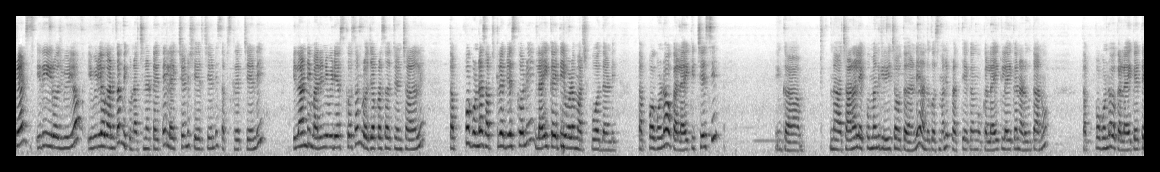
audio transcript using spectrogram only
ఫ్రెండ్స్ ఇది ఈరోజు వీడియో. ఈ వీడియో కనుక మీకు నచ్చినట్టయితే లైక్ చేయండి షేర్ చేయండి సబ్స్క్రైబ్ చేయండి. ఇలాంటి మరిన్ని వీడియోస్ కోసం రోజా ప్రసాద్ ఛానల్ని తప్పకుండా సబ్స్క్రైబ్ చేసుకొని లైక్ అయితే ఇవ్వడం మర్చిపోవద్దండి. తప్పకుండా ఒక లైక్ ఇచ్చేసి ఇంకా నా ఛానల్ ఎక్కువ మందికి రీచ్ అవుతుందండి. అందుకోసమని ప్రత్యేకంగా ఒక లైక్ లైక్ అని అడుగుతాను. తప్పకుండా ఒక లైక్ అయితే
